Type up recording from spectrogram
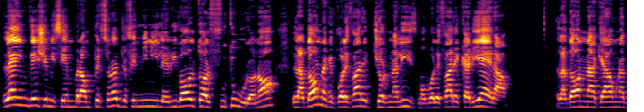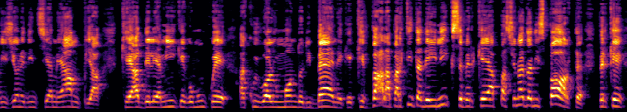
Lei invece mi sembra un personaggio femminile rivolto al futuro, no? La donna che vuole fare giornalismo, vuole fare carriera, la donna che ha una visione d'insieme ampia, che ha delle amiche comunque a cui vuole un mondo di bene, che, che va alla partita dei Knicks perché è appassionata di sport, perché,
